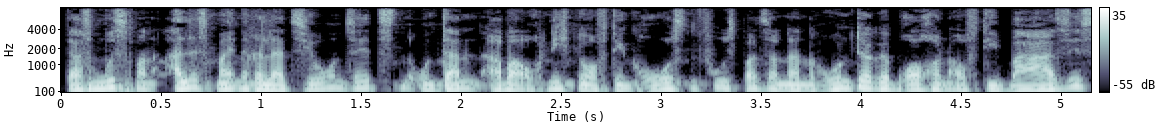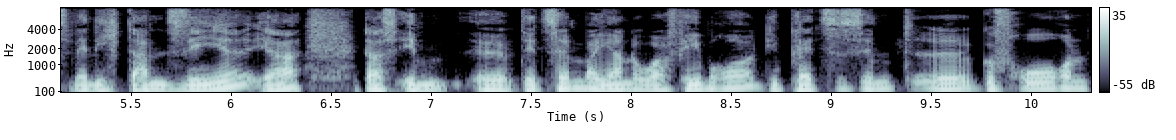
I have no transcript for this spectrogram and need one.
das muss man alles mal in Relation setzen und dann aber auch nicht nur auf den großen Fußball, sondern runtergebrochen auf die Basis. Wenn ich dann sehe, ja, dass im äh, Dezember, Januar, Februar die Plätze sind äh, gefroren,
